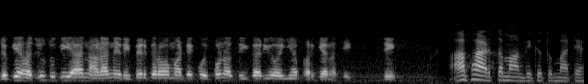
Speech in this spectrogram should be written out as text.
જોકે હજુ સુધી આ નાળાને રિપેર કરવા માટે કોઈ પણ અધિકારીઓ અહીંયા ફરક્યા નથી. જી. આભાર તમામ વિગતો માટે.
